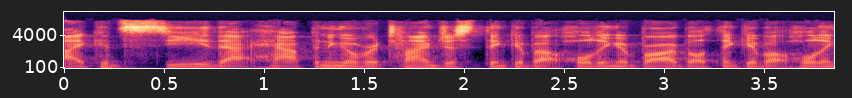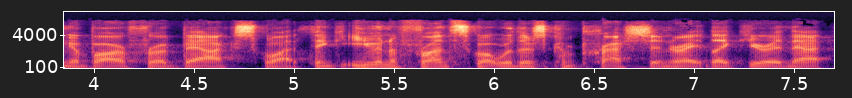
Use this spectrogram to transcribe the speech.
I could see that happening over time. Just think about holding a barbell, think about holding a bar for a back squat, think even a front squat where there's compression, right? Like you're in that,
